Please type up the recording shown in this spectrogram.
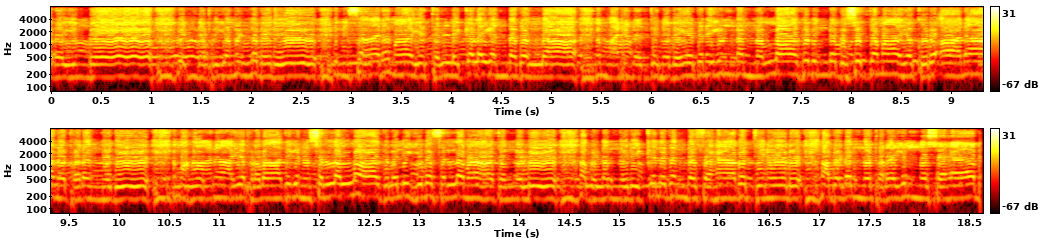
പറയുമ്പോ എന്റെ പ്രിയമുള്ളവര് നിസാരമായ തള്ളിക്കളയേണ്ടതല്ല മരണത്തിന് വേദനയുണ്ടെന്ന് അള്ളാഹുവിന്റെ വിശുദ്ധമായ ഖുർആനാണ് പറഞ്ഞത്. മഹാനായ പ്രവാചകൻ സല്ലല്ലാഹു അലൈഹി വസല്ലമ തങ്ങൾ അവിടുന്ന് ഒരിക്കലും തന്റെ സഹാബത്തിനോട് അവിടുന്ന് പറയുന്ന സഹാബ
